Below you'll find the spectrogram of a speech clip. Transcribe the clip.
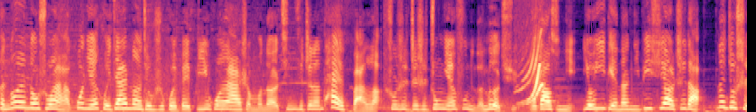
很多人都说啊，过年回家呢，就是会被逼婚啊什么的，亲戚真的太烦了，说是这是中年妇女的乐趣。我告诉你，有一点呢，你必须要知道，那就是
